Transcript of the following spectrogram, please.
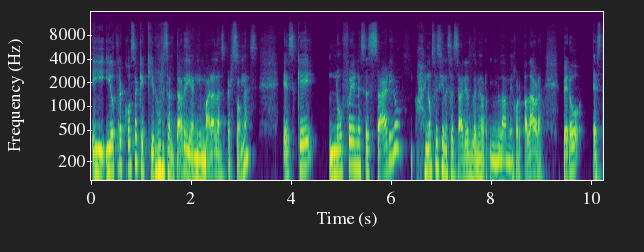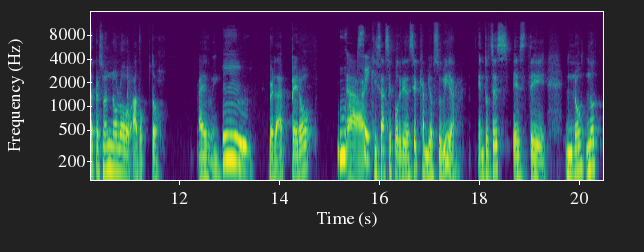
Y, y otra cosa que quiero resaltar y animar a las personas es que no fue necesario, no sé si necesario es la mejor, la mejor palabra, pero esta persona no lo adoptó a Edwin, Mm. ¿verdad? Pero Mm, Ah, sí. quizás se podría decir cambió su vida. Entonces, este, no, no,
